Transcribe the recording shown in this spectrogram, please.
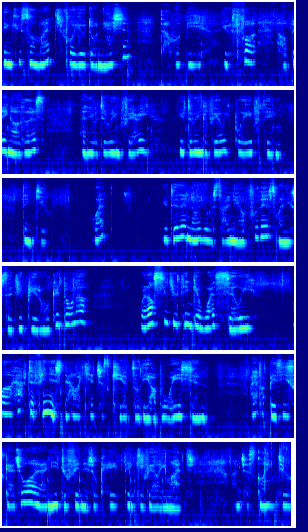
Thank you so much for your donation. That will be used for helping others, and you're doing very, you're doing a very brave thing. Thank you. What? You didn't know you were signing up for this when you said you'd be an organ donor? What else did you think it was, silly? Well, I have to finish now. I can't just cancel the operation. I have a busy schedule and I need to finish, okay? Thank you very much. I'm just going to.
